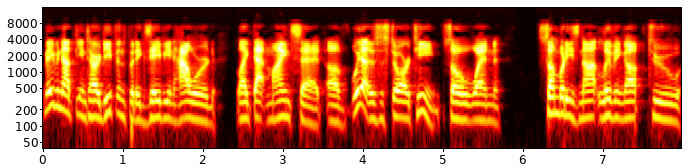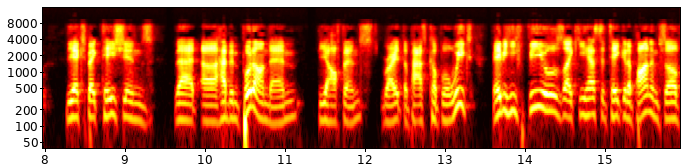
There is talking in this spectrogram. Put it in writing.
maybe not the entire defense, but Xavien Howard like that mindset of, well, yeah, this is still our team. So when somebody's not living up to the expectations that uh, have been put on them, the offense, right, the past couple of weeks, maybe he feels like he has to take it upon himself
